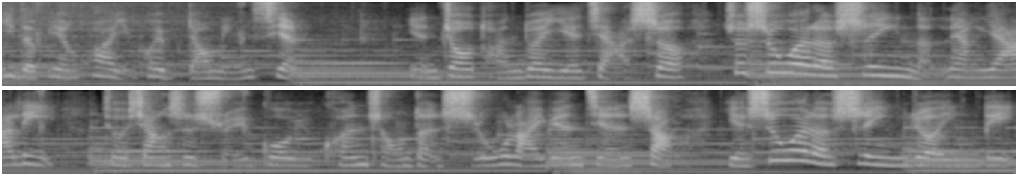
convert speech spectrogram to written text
翼的变化也会比较明显。研究团队也假设，这是为了适应能量压力，就像是水果与昆虫等食物来源减少，也是为了适应热应力。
